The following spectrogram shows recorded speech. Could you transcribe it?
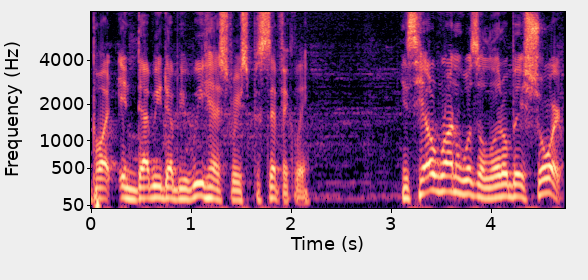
but in WWE history specifically. His heel run was a little bit short.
